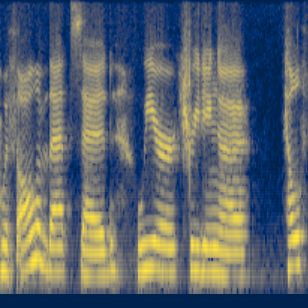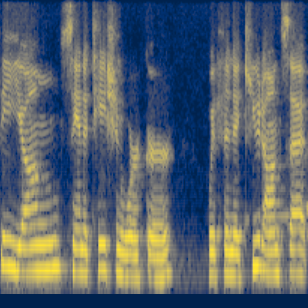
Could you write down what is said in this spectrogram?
With all of that said, we are treating a healthy young sanitation worker with an acute onset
